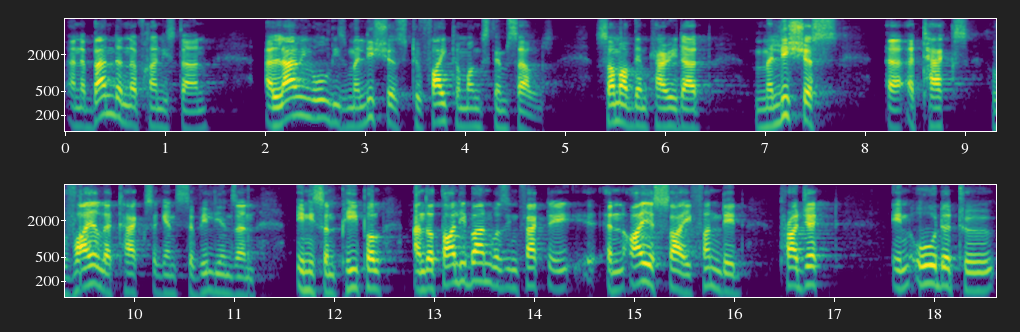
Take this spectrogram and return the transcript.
and abandoned Afghanistan, allowing all these militias to fight amongst themselves. Some of them carried out malicious uh, attacks, vile attacks against civilians and innocent people. And the Taliban was, in fact, a, an ISI funded project in order to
